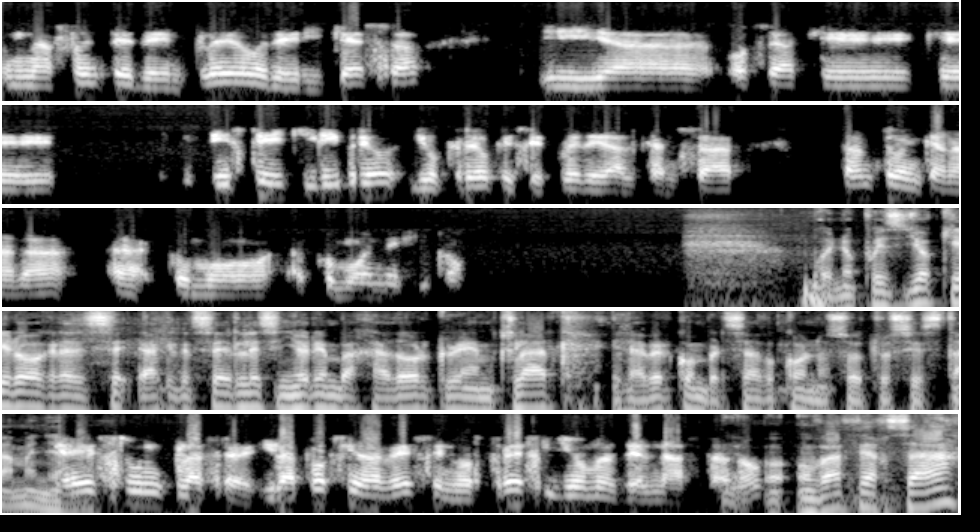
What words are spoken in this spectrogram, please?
una fuente de empleo, de riqueza, y uh, o sea que, que este equilibrio yo creo que se puede alcanzar tanto en Canadá uh, como, como en México. Bueno, pues yo quiero agradecer, agradecerle, señor embajador Graham Clark, el haber conversado con nosotros esta mañana. Es un placer. Y la próxima vez en los tres idiomas del NAFTA, ¿no? On va a hacer ça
